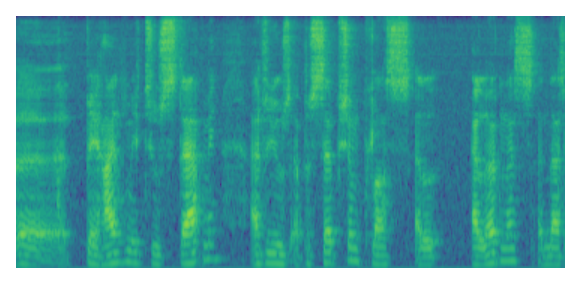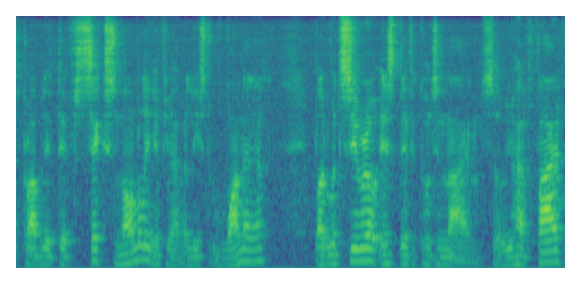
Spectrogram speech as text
uh, behind me to stab me. I have to use a perception plus al alertness and that's probably diff 6 normally if you have at least one in it. But with 0 is difficulty 9 so you have 5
